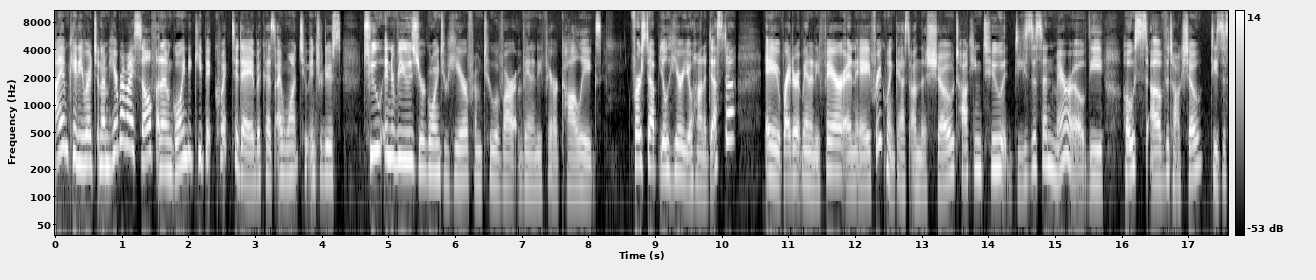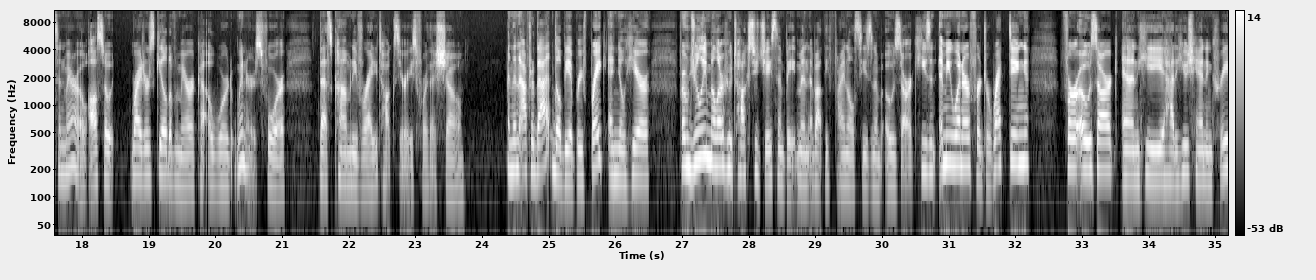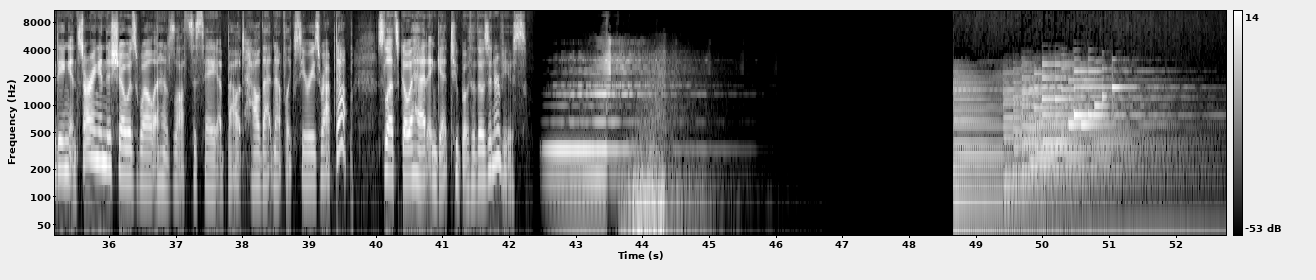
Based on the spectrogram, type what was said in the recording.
I am Katie Rich, and I'm here by myself, and I'm going to keep it quick today because I want to introduce two interviews you're going to hear from two of our Vanity Fair colleagues. First up, you'll hear Yohana Desta, a writer at Vanity Fair and a frequent guest on this show, talking to Desus and Mero, the hosts of the talk show Desus and Mero, also Writers Guild of America award winners for Best Comedy Variety Talk Series for this show. And then after that, there'll be a brief break, and you'll hear from Julie Miller, who talks to Jason Bateman about the final season of Ozark. He's an Emmy winner for directing for Ozark, and he had a huge hand in creating and starring in the show as well, and has lots to say about how that Netflix series wrapped up. So let's go ahead and get to both of those interviews.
